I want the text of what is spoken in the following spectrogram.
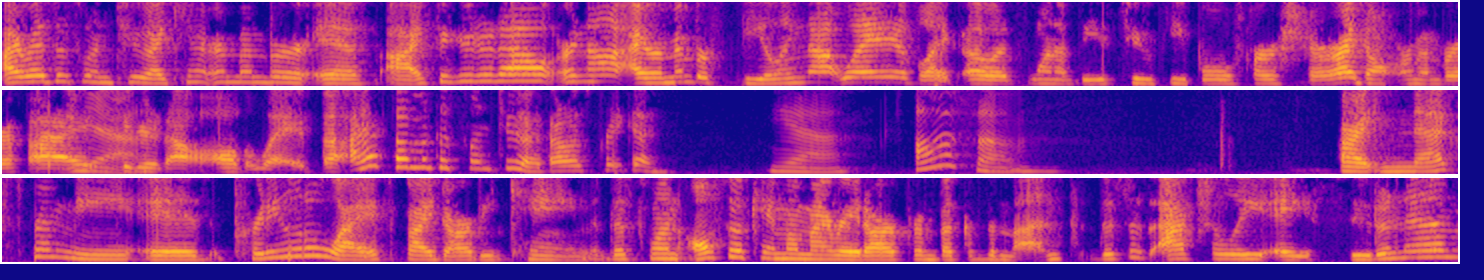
I read this one too. I can't remember if I figured it out or not. I remember feeling that way of like, oh, it's one of these two people for sure. I don't remember if I yeah. figured it out all the way, but I had fun with this one too. I thought it was pretty good. Yeah. Awesome. All right, next from me is Pretty Little Wife by Darby Kane. This one also came on my radar from Book of the Month. This is actually a pseudonym.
